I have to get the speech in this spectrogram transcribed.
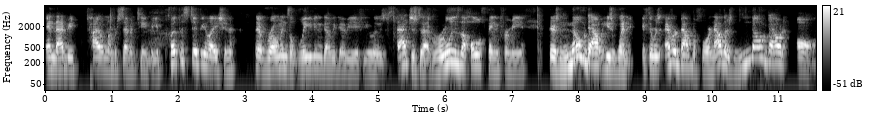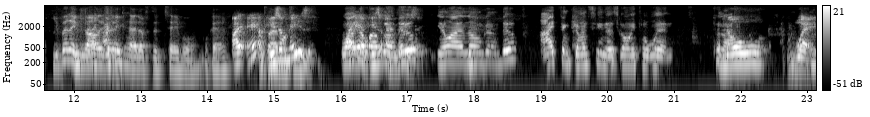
and that'd be title number 17. But you put the stipulation that Roman's leaving WWE if he loses. That just that ruins the whole thing for me. There's no doubt he's winning. If there was ever doubt before, now there's no doubt at all. You better In fact, acknowledge I think- head of the table, okay? I am. He's amazing. Wanna I am. He's I'm gonna amazing. do? You know what I know I'm gonna do? I think John Cena is going to win tonight. No way.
